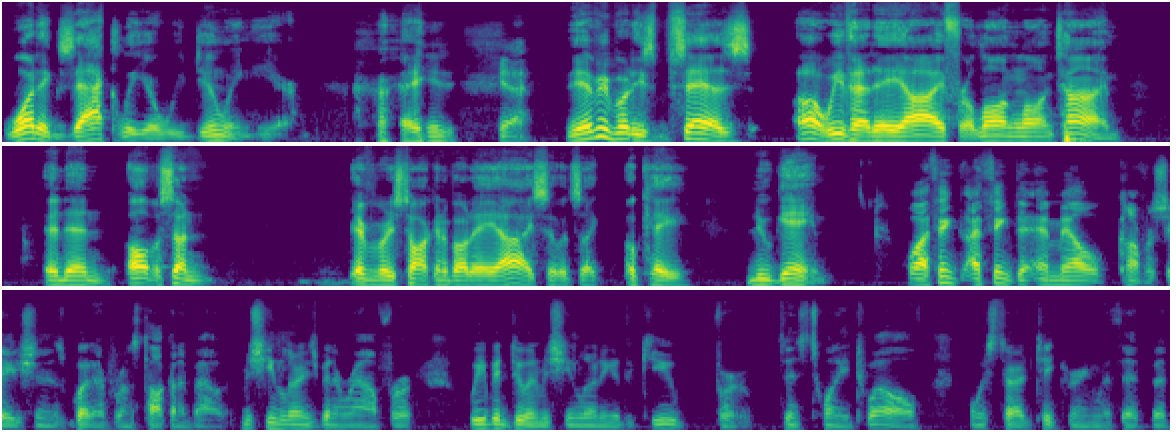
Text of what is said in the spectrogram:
what exactly are we doing here, right? Yeah. Everybody says, oh, we've had AI for a long, long time. And then all of a sudden, everybody's talking about AI. So it's like, okay, new game. Well, I think I think the ML conversation is what everyone's talking about. Machine learning's been around for. We've been doing machine learning at the Cube for since 2012 when we started tinkering with it. But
